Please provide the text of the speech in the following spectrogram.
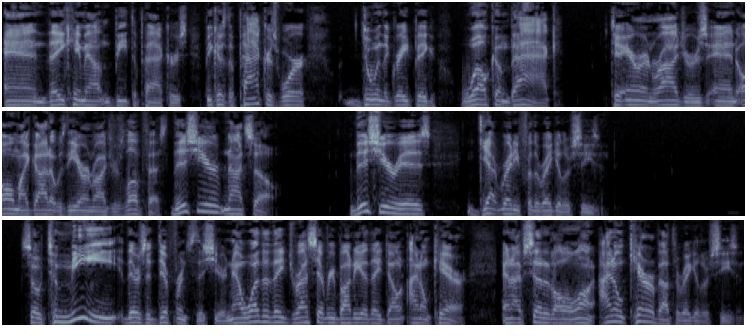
And they came out and beat the Packers because the Packers were doing the great big welcome back to Aaron Rodgers. And oh my God, it was the Aaron Rodgers love fest. This year, not so. This year is get ready for the regular season. So to me, there's a difference this year. Now, whether they dress everybody or they don't, I don't care. And I've said it all along. I don't care about the regular season.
